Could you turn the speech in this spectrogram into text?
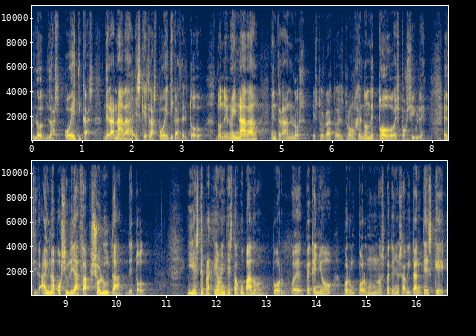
las, poéticas de la nada es que es las poéticas del todo. Donde no hay nada, entran los, estos gastos de Strongel donde todo es posible. Es decir, hay una posibilidad absoluta de todo. Y este prácticamente está ocupado por, eh, pequeño, por, unos pequeños habitantes que,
